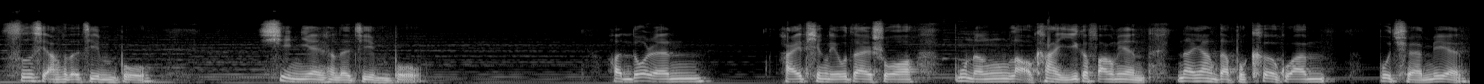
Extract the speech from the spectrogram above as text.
思想上的进步，信念上的进步。很多人还停留在说不能老看一个方面，那样的不客观、不全面。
